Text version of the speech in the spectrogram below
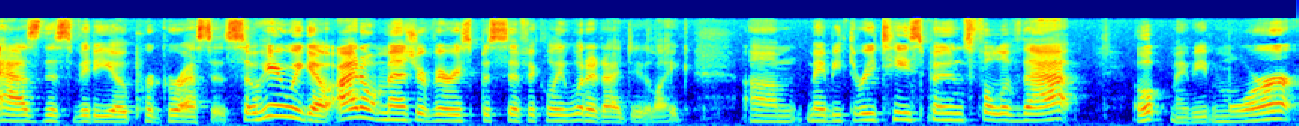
as this video progresses. So here we go. I don't measure very specifically. What did I do? Like um, maybe three teaspoons full of that oh, maybe more.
